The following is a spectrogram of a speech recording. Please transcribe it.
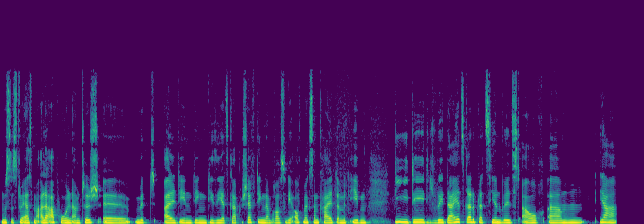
musstest du erstmal alle abholen am Tisch äh, mit all den Dingen, die sie jetzt gerade beschäftigen. Dann brauchst du die Aufmerksamkeit, damit eben die Idee, die du da jetzt gerade platzieren willst, auch ähm, ja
